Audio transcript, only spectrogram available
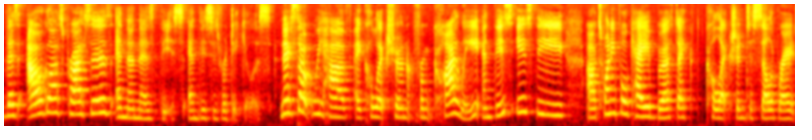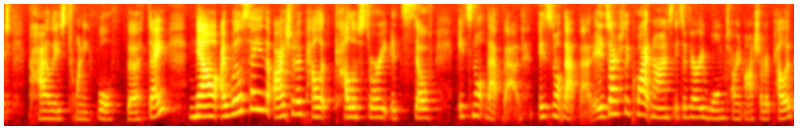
there's hourglass prices and then there's this and this is ridiculous. Next up we have a collection from Kylie and this is the uh, 24K birthday collection to celebrate Kylie's 24th birthday. Now I will say the eyeshadow palette color story itself it's not that bad. It's not that bad. It's actually quite nice. It's a very warm tone eyeshadow palette.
